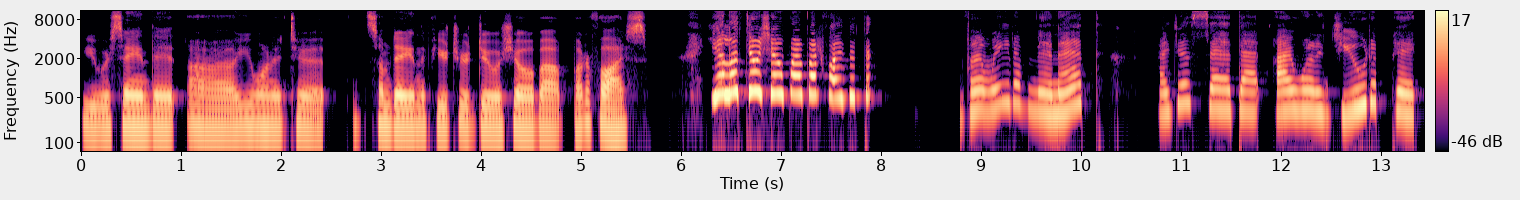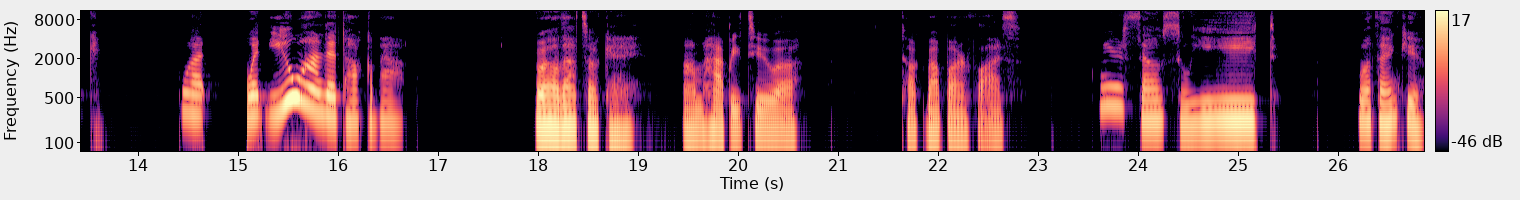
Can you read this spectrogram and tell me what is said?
you were saying that uh, you wanted to someday in the future do a show about butterflies. Yeah, let's do a show about butterflies. But wait a minute. I just said that I wanted you to pick what what you wanted to talk about. Well, that's okay. I'm happy to uh, talk about butterflies. You're so sweet. Well, thank you.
